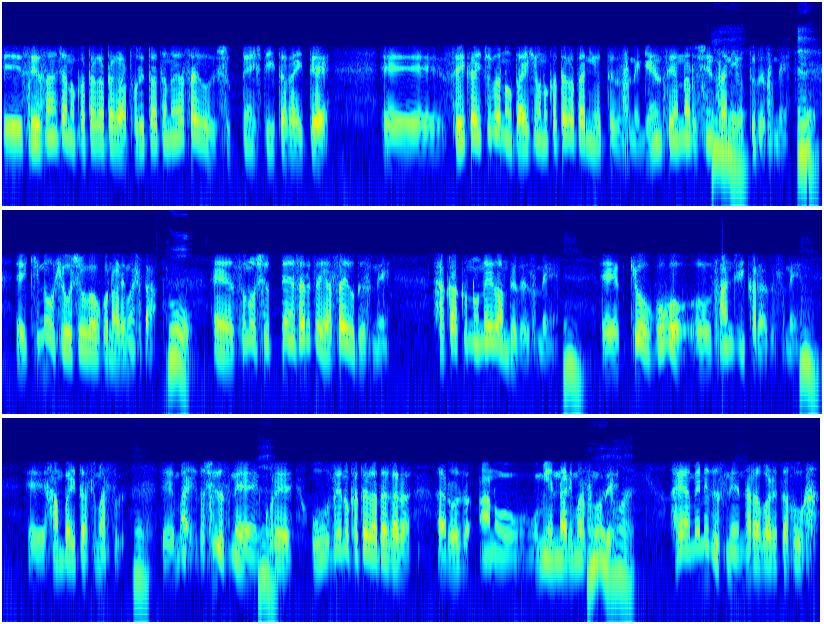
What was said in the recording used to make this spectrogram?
えー生産者の方々が取れたての野菜を出店していただいて、えー、青果市場の代表の方々によってですね、厳正なる審査によってですね、ええ。えー昨日表彰が行われました。えーその出店された野菜をですね、破格の値段でですね、うん。えー今日午後お3時からですね、うんえー販売いたします。うんえー毎年ですね、うんこれ、大勢の方々からあのあのお見えになりますので、はいはい早めにですね、並ばれた方が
